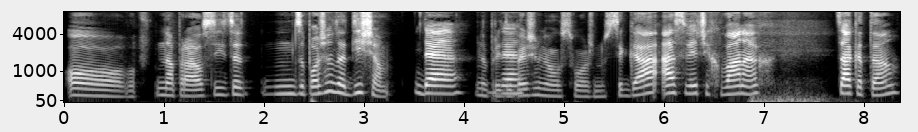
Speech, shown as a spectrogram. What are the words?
о, направо си за, започна да дишам. Да, Напреди Да. беше много сложно. Сега аз вече хванах цаката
